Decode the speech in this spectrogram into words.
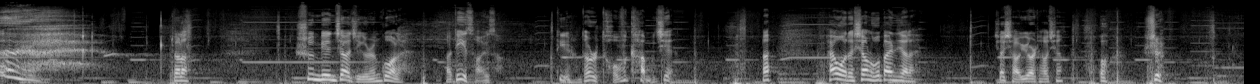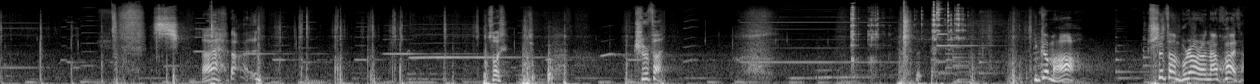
哎，对了，顺便叫几个人过来，把地扫一扫，地上都是头发，看不见。啊，还有我的香炉搬进来，叫小鱼儿调香。哦，是。起来，坐下，吃饭。你干嘛？吃饭不让人拿筷子？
